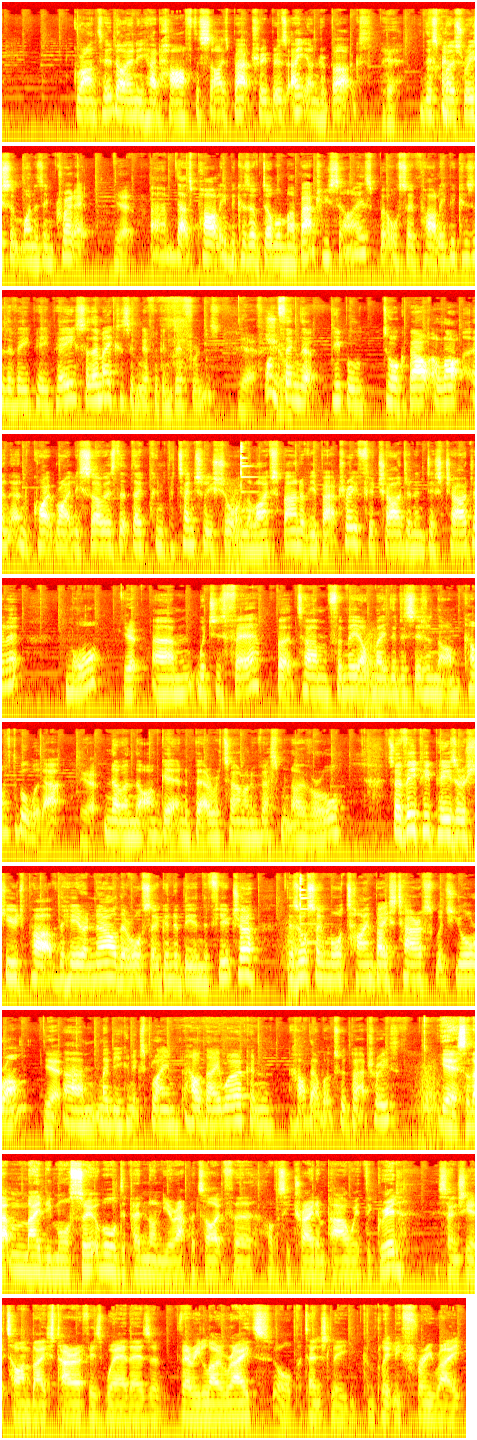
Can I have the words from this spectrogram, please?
granted i only had half the size battery but it was 800 bucks. Yeah, this most recent one is in credit. Yeah, um, that's partly because i've doubled my battery size but also partly because of the vpp so they make a significant difference. Yeah. one sure. thing that people talk about a lot, and, and quite rightly so, is that they can potentially shorten the lifespan of your battery if you're charging and discharging it more, Yep. um, which is fair. But um, for me, I've made the decision that I'm comfortable with that, Yeah. knowing that I'm getting a better return on investment overall. So VPPs are a huge part of the here and now. They're also going to be in the future. There's also more time-based tariffs, which you're on. Yeah. Um, maybe you can explain how they work and how that works with batteries. Yeah, so that may be more suitable depending on your appetite for obviously trading power with the grid. Essentially, a time based tariff is where there's a very low rate or potentially completely free rate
